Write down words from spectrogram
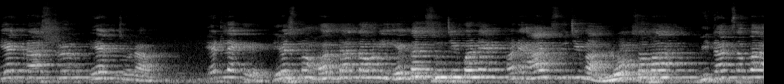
એક રાષ્ટ્ર, એક ચુનાવ. એટલે કે દેશમાં મતદાતાઓની એક જ સૂચિ બને અને આ સૂચિમાં લોકસભા, વિધાનસભા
